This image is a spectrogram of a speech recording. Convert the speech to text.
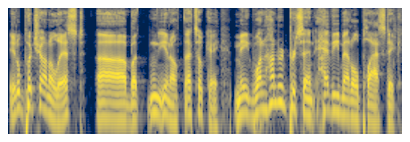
it'll put you on a list, uh, but you know, that's okay. Made 100% heavy metal plastic.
